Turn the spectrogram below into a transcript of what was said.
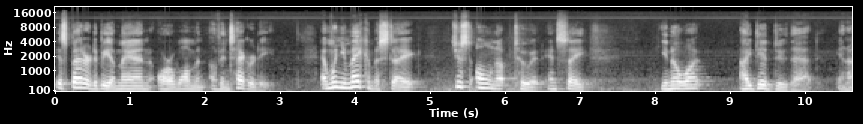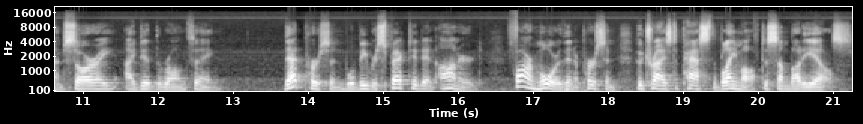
It's better to be a man or a woman of integrity. And when you make a mistake, just own up to it and say, you know what? I did do that, and I'm sorry I did the wrong thing. That person will be respected and honored far more than a person who tries to pass the blame off to somebody else.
